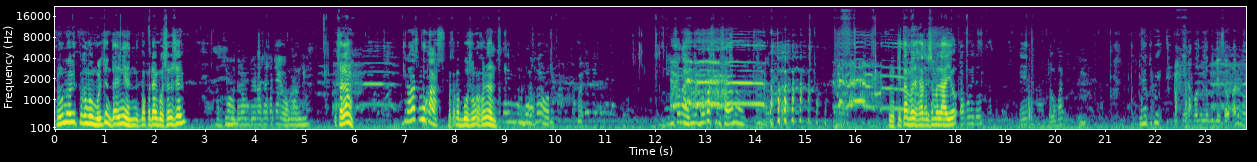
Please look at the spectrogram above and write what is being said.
Ano malit pa ka mumul dyan? Dahil ngayon, nagpapadaan ba sa sel? Isa lang. Ginahas bukas. Baka mabusong ako yung ano bukas laot. Isa ngayon, bukas isa ano. Kita masyado sa malayo. Tapo ito. Eh, tauban. Dito ko nung lago dyan sa ano no?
